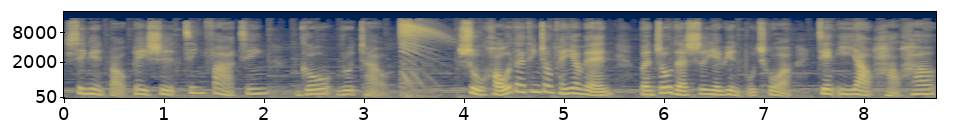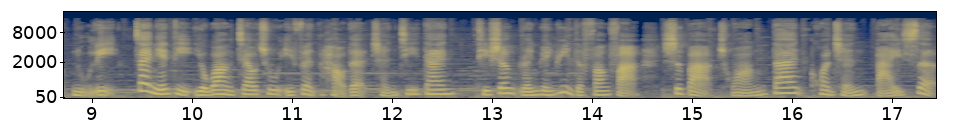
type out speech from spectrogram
幸运宝贝是金发晶 （Gold Rutil）。属猴的听众朋友们，本周的事业运不错，建议要好好努力，在年底有望交出一份好的成绩单。提升人缘运的方法是把床单换成白色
